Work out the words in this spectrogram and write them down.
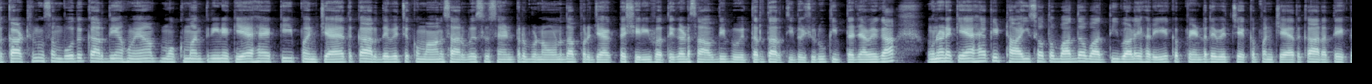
ਇਕੱਠ ਨੂੰ ਸੰਬੋਧਿਤ ਕਰਦਿਆਂ ਹੋਇਆਂ ਮੁੱਖ ਮੰਤਰੀ ਨੇ ਕਿਹਾ ਹੈ ਕਿ ਪੰਚਾਇਤ ਘਰ ਦੇ ਵਿੱਚ ਕਮਾਨ ਸਰਵਿਸ ਸੈਂਟਰ ਬਣਾਉਣ ਦਾ ਪ੍ਰੋਜੈਕਟ ਸ਼੍ਰੀ ਫਤਿਹਗੜ੍ਹ ਸਾਹਿਬ ਦੀ ਪਵਿੱਤਰ ਧਰਤੀ ਤੋਂ ਸ਼ੁਰੂ ਕੀਤਾ ਜਾਵੇਗਾ। ਉਹਨਾਂ ਨੇ ਕਿਹਾ ਹੈ ਕਿ 2800 ਤੋਂ ਵੱਧ ਆਬਾਦੀ ਵਾਲੇ ਹਰੇਕ ਪਿੰਡ ਦੇ ਵਿੱਚ ਇੱਕ ਪੰਚਾਇਤ ਘਰ ਅਤੇ ਇੱਕ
